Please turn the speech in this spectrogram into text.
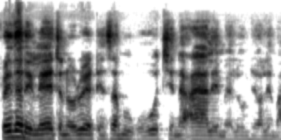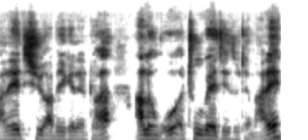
ပြည်သက်တွေလည်းကျွန်တော်တို့ရဲ့တင်ဆက်မှုကိုကျင်းတဲ့အားရလိမ့်မယ်လို့မျှော်လင့်ပါတယ်ကြည့်ရှုအားပေးခဲ့တဲ့အတွက်အားလုံးကိုအထူးပဲကျေးဇူးတင်ပါတယ်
